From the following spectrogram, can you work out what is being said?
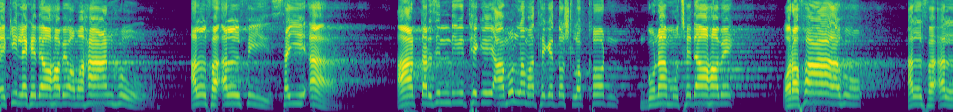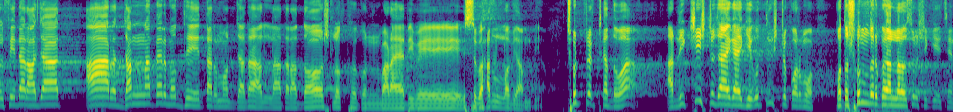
নেকি লিখে দেওয়া হবে অমহানহু আলফা আলফি সাইয়া। আর তার জিন্দিগি থেকে, আমল নামা থেকে দশ লক্ষ গুণা মুছে দেওয়া হবে। ওরফাহু আলফা আলফি দারাজাত। আর জান্নাতের মধ্যে তার মর্যাদা আল্লাহ তারা দশ লক্ষ গুণ বাড়ায় দিবে। সুবাহান্লাহ আমদি ছোট্ট একটা দোয়া। আর নিকৃষ্ট জায়গায় গিয়ে উৎকৃষ্ট কর্ম কত সুন্দর করে আল্লাহ রসুল শিখিয়েছেন।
